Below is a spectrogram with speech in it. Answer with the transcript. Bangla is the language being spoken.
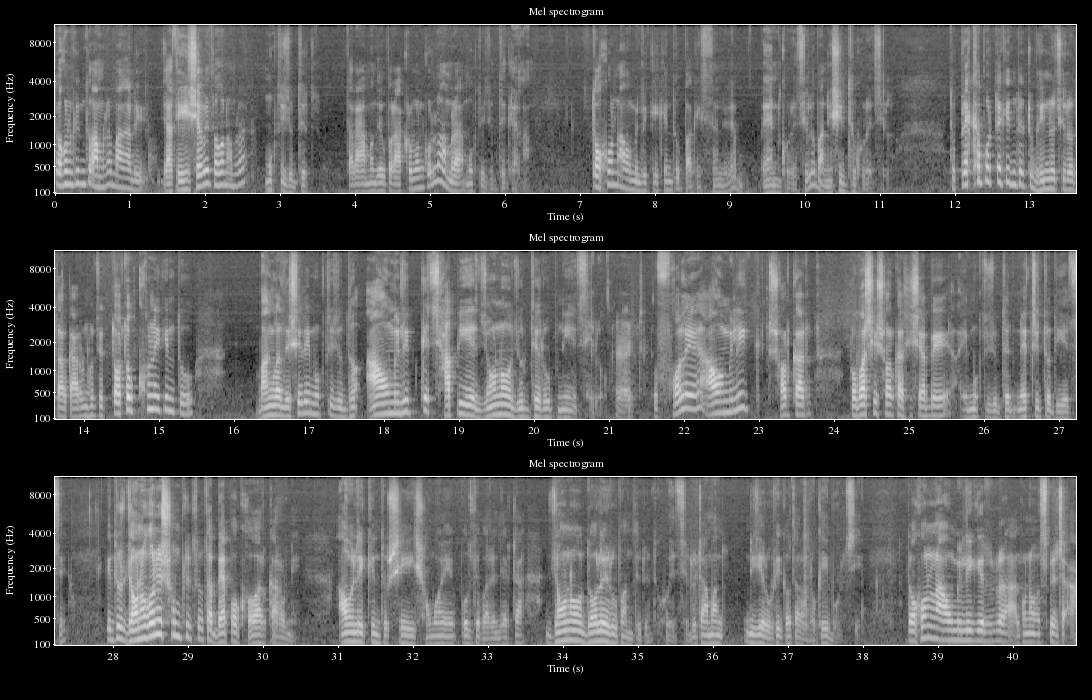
তখন কিন্তু আমরা বাঙালি জাতি হিসাবে তখন আমরা মুক্তিযুদ্ধের তারা আমাদের উপর আক্রমণ করল আমরা মুক্তিযুদ্ধে গেলাম। তখন আওয়ামী লীগকে কিন্তু পাকিস্তানিরা ব্যান করেছিল বা নিষিদ্ধ করেছিল। তো প্রেক্ষাপটটা কিন্তু একটু ভিন্ন ছিল। তার কারণ হচ্ছে ততক্ষণে কিন্তু বাংলাদেশের এই মুক্তিযুদ্ধ আওয়ামী লীগকে ছাপিয়ে জনযুদ্ধে রূপ নিয়েছিল। রাইট তো ফলে আওয়ামী লীগ সরকার প্রবাসী সরকার হিসাবে এই মুক্তিযুদ্ধের নেতৃত্ব দিয়েছে। কিন্তু জনগণের সম্পৃক্ততা ব্যাপক হওয়ার কারণে আওয়ামী লীগ কিন্তু সেই সময়ে বলতে পারেন যে একটা জনদলে রূপান্তরিত হয়েছিল। এটা আমার নিজের অভিজ্ঞতার আলোকেই বলছি। তখন আওয়ামী লীগের কোনো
